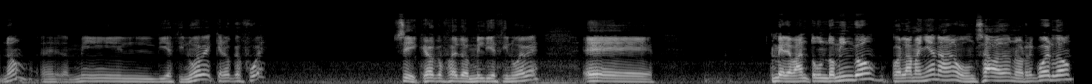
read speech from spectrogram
¿no? 2019 creo que fue. Sí, creo que fue 2019. Eh, me levanto un domingo por la mañana o un sábado, no recuerdo,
